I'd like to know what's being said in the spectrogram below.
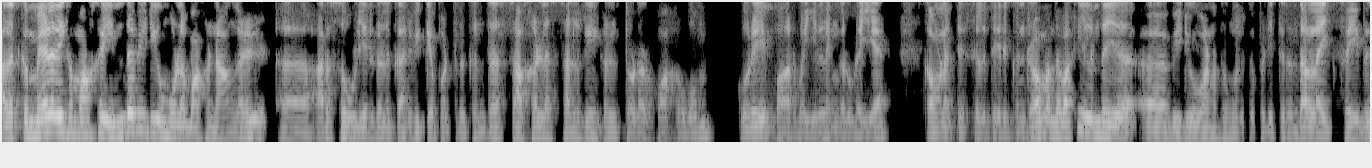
அதற்கு மேலதிகமாக இந்த வீடியோ மூலமாக நாங்கள் அரசு ஊழியர்களுக்கு அறிவிக்கப்பட்டிருக்கின்ற சகல சலுகைகள் தொடர்பாகவும் ஒரே பார்வையில் எங்களுடைய கவனத்தை செலுத்தி இருக்கின்றோம். அந்த வகையில் இந்த வீடியோவானது உங்களுக்கு பிடித்திருந்தால் லைக் செய்து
